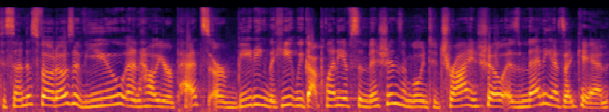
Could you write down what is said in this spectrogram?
to send us photos of you and how your pets are beating the heat. We got plenty of submissions. I'm going to try and show as many as I can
